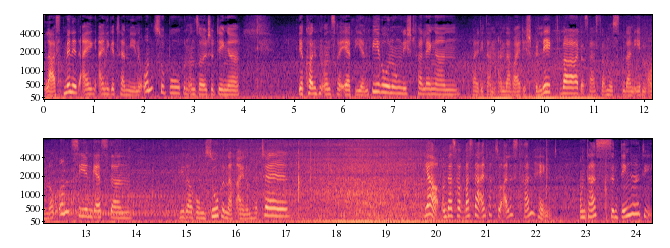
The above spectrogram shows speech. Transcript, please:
Last Minute einige Termine umzubuchen und solche Dinge. Wir konnten unsere Airbnb-Wohnung nicht verlängern, weil die dann anderweitig belegt war. Das heißt, wir mussten dann eben auch noch umziehen gestern. Wiederum Suche nach einem Hotel. Ja, und das, was da einfach so alles dranhängt. Und das sind Dinge, die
